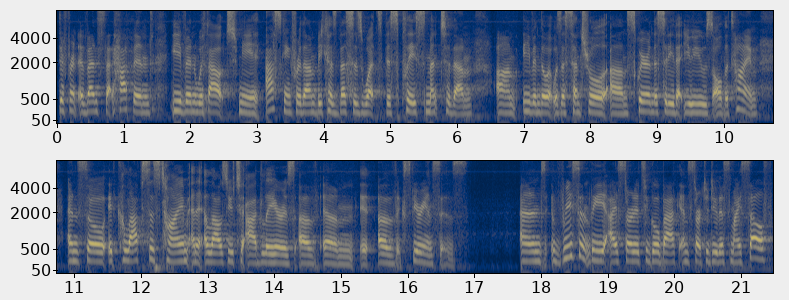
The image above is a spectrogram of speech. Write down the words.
different events that happened even without me asking for them because this is what this place meant to them um, even though it was a central um, square in the city that you used all the time. And so it collapses time and it allows you to add layers of, um, it, of experiences and recently, I started to go back and start to do this myself,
